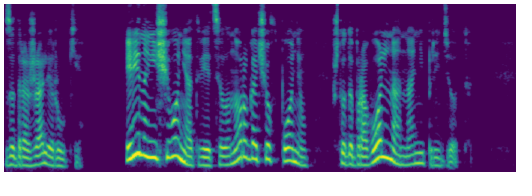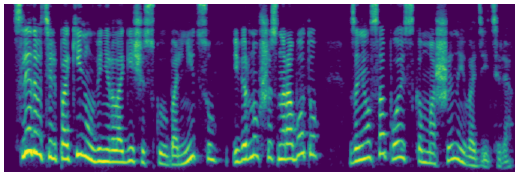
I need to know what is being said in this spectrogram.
задрожали руки. Ирина ничего не ответила, но Рогачев понял, что добровольно она не придет. Следователь покинул венерологическую больницу и, вернувшись на работу, занялся поиском машины и водителя.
